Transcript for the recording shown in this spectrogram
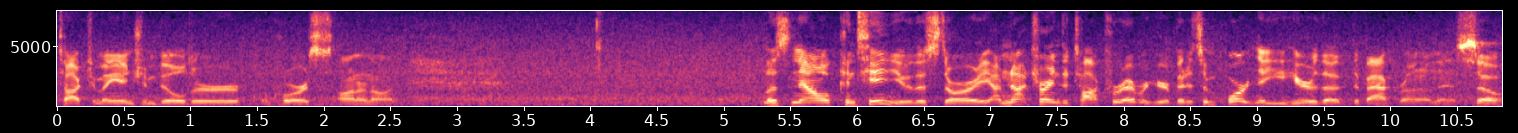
talk to my engine builder, of course, on and on. Let's now continue the story. I'm not trying to talk forever here, but it's important that you hear the, the background on this. So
